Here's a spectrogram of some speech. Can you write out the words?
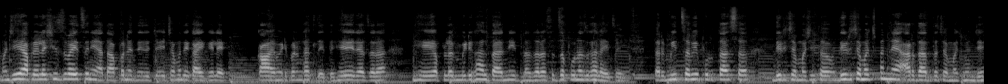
म्हणजे हे आपल्याला शिजवायचं नाही. आता आपण याच्यामध्ये काय केलंय? काळा मीठ पण घातले तर हे जरा हे आपलं मीठ घालता ना जरा असं जपूनच घालायचं तर मी चवीपुरतं असं दीड चमच दीड चमच पण नाही अर्धा अर्धा चमच म्हणजे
